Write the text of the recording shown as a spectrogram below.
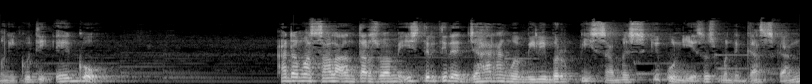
Mengikuti ego. Ada masalah antar suami istri tidak jarang memilih berpisah meskipun Yesus menegaskan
